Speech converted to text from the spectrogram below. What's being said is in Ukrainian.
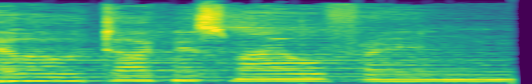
Hello, darkness, my old friend.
